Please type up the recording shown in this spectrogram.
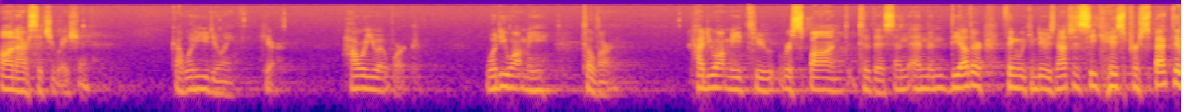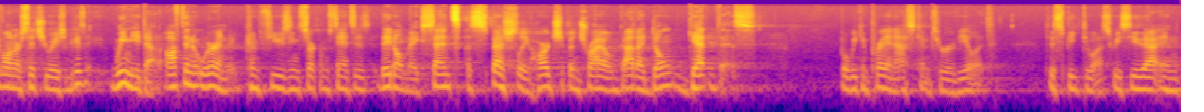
on our situation. God, what are you doing here? How are you at work? What do you want me to learn? How do you want me to respond to this? And, and then the other thing we can do is not just seek his perspective on our situation, because we need that. Often we're in confusing circumstances. They don't make sense, especially hardship and trial. God, I don't get this. But we can pray and ask him to reveal it, to speak to us. We see that in,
